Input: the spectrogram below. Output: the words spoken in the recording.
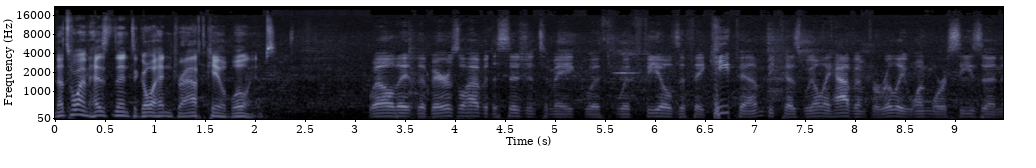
That's why I'm hesitant to go ahead and draft Caleb Williams. Well, they, the Bears will have a decision to make with, with Fields if they keep him because we only have him for really one more season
